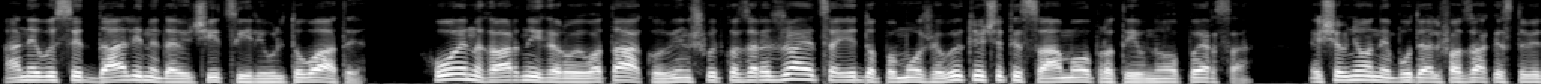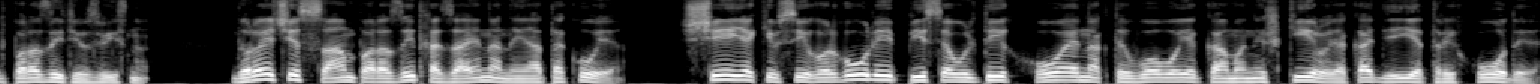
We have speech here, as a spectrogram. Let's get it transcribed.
а не висить далі, не даючи цілі ультувати. Хоен гарний герой в атаку, він швидко заряджається і допоможе виключити самого противного перса, якщо в нього не буде альфа-захисту від паразитів, звісно. До речі, сам паразит хазяїна не атакує. Ще, як і всі горгулі, після ульти Хоен активовує камені шкіру, яка діє три ходи.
